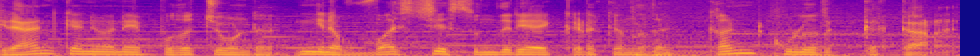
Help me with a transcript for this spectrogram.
ഗ്രാൻഡ് കന്യോനെ പുതച്ചുകൊണ്ട് ഇങ്ങനെ വശ്യ സുന്ദരിയായി കിടക്കുന്നത് കൺകുളിർക്ക കാണാൻ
